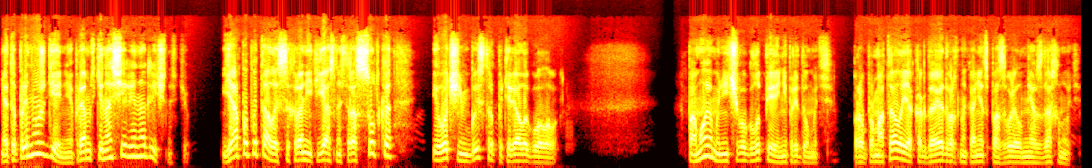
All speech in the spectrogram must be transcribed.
Это принуждение, прямо-таки насилие над личностью. Я попыталась сохранить ясность рассудка и очень быстро потеряла голову. По-моему, ничего глупее не придумать. Пробормотала я, когда Эдвард наконец позволил мне вздохнуть.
